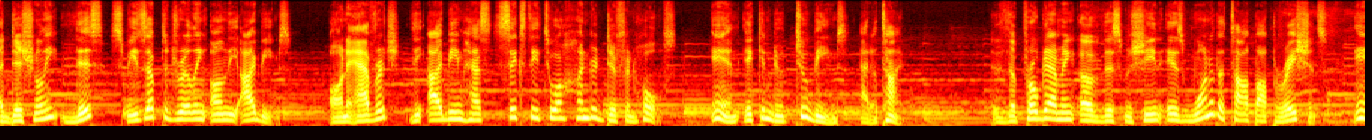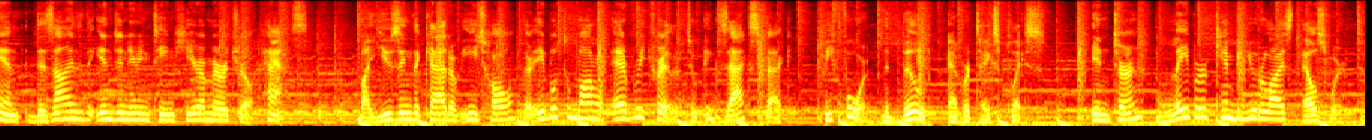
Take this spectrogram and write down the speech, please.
Additionally, this speeds up the drilling on the I-beams. On average, the I-beam has 60 to 100 different holes, and it can do two beams at a time. The programming of this machine is one of the top operations and designs the engineering team here at Ameratrail has. By using the CAD of each hull, they're able to model every trailer to exact spec before the build ever takes place. In turn, labor can be utilized elsewhere to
